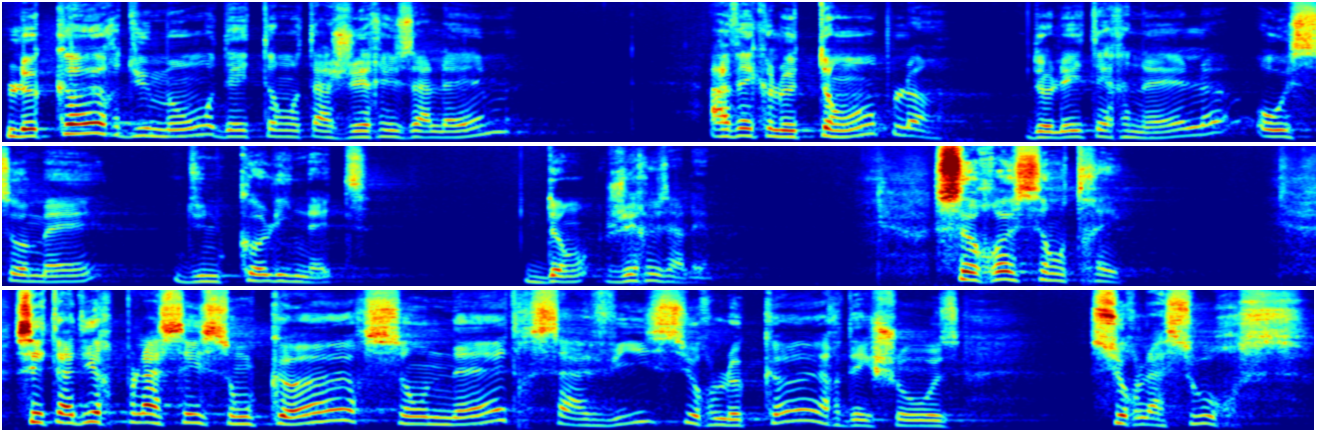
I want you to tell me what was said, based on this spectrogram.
le cœur du monde étant à Jérusalem, avec le temple de l'Éternel au sommet d'une collinette dans Jérusalem. Se recentrer, c'est-à-dire placer son cœur, son être, sa vie sur le cœur des choses, sur la source.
